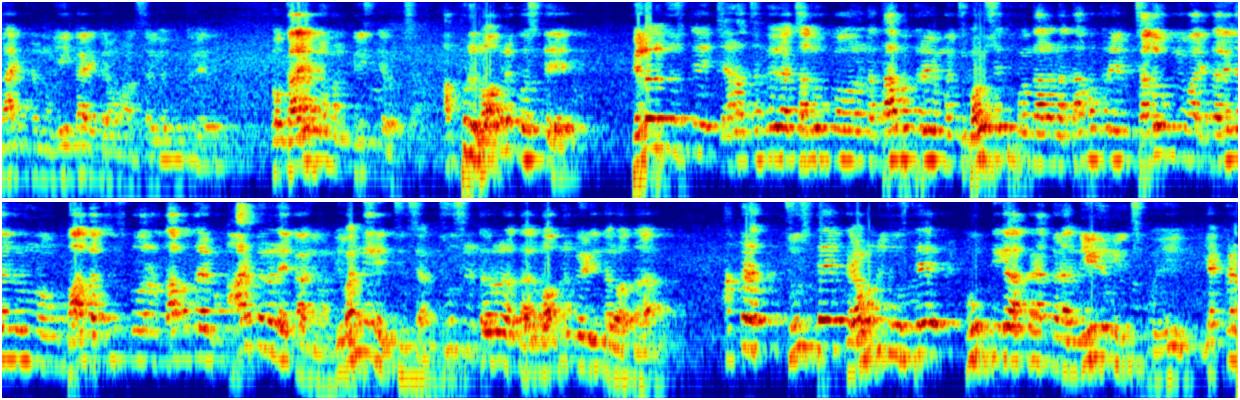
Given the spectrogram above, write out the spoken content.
కార్యక్రమం ఏ కార్యక్రమం నాకు సరిగా గుర్తులేదు. ఒక కార్యక్రమం పిలిస్తే వచ్చాను అప్పుడు లోపలికి వస్తే పిల్లలు చూస్తే చాలా చక్కగా చదువుకోవాలన్న తాపత్రయం మంచి భవిష్యత్తు పొందాలన్న తాపత్రయం చదువుకుని వారి తల్లిదండ్రులను బాగా చూసుకోవాలన్న తాపత్రయం ఆడపిల్లలే కానివ్వండి ఇవన్నీ నేను చూశాను. చూసిన తర్వాత లోపలికి వెళ్ళిన తర్వాత అక్కడ చూస్తే గ్రౌండ్ చూస్తే పూర్తిగా అక్కడక్కడ నీళ్ళు నిలిచిపోయి ఎక్కడ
